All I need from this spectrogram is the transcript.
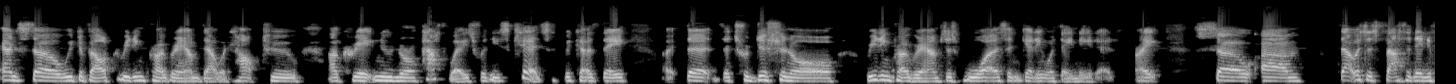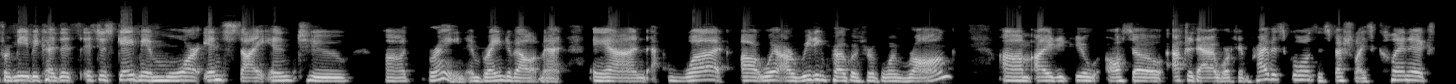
And so we developed a reading program that would help to uh, create new neural pathways for these kids because they uh, the the traditional reading programs just wasn't getting what they needed, right? So um, that was just fascinating for me because it it just gave me more insight into uh, brain and brain development and what uh, where our reading programs were going wrong. Um, I you know, also after that I worked in private schools and specialized clinics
